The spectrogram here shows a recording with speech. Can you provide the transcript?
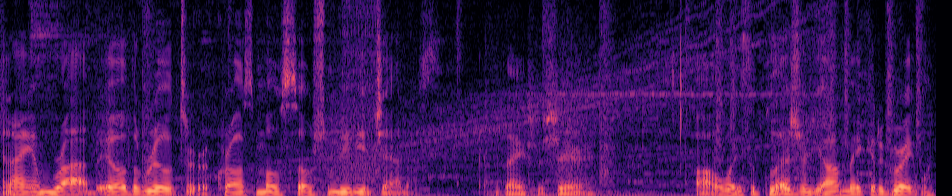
And I am Rob L. the Realtor across most social media channels. Thanks for sharing. Always a pleasure. Y'all make it a great one.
